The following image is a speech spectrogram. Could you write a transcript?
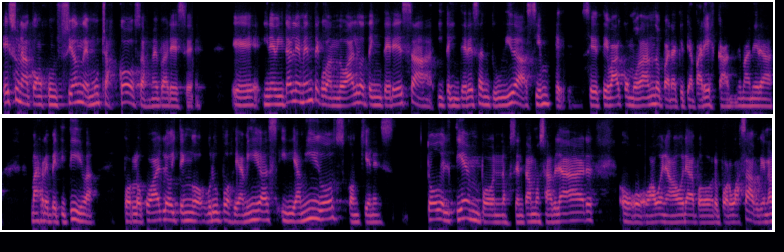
Es, una conjunción de muchas cosas, me parece. Eh, inevitablemente cuando algo te interesa y te interesa en tu vida, siempre se te va acomodando para que te aparezcan de manera más repetitiva. Por lo cual hoy tengo grupos de amigas y de amigos con quienes todo el tiempo nos sentamos a hablar, o, bueno, ahora por, por WhatsApp, que no,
